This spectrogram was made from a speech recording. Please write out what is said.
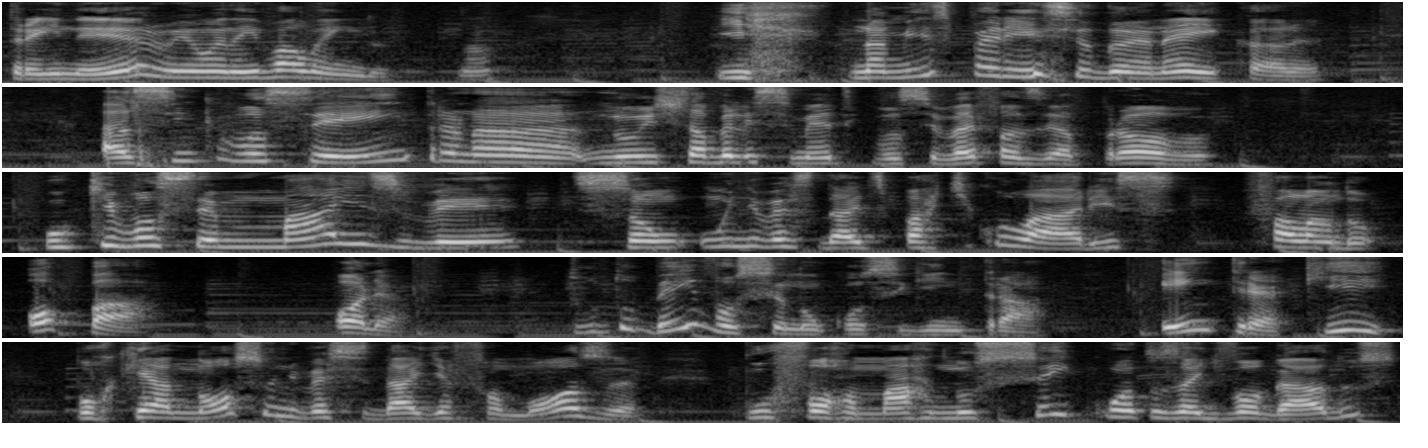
treineiro e um Enem valendo, né? E na minha experiência do Enem, cara, assim que você entra na, no estabelecimento que você vai fazer a prova, o que você mais vê são universidades particulares falando: opa, olha, tudo bem você não conseguir entrar. Entre aqui, porque a nossa universidade é famosa por formar não sei quantos advogados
